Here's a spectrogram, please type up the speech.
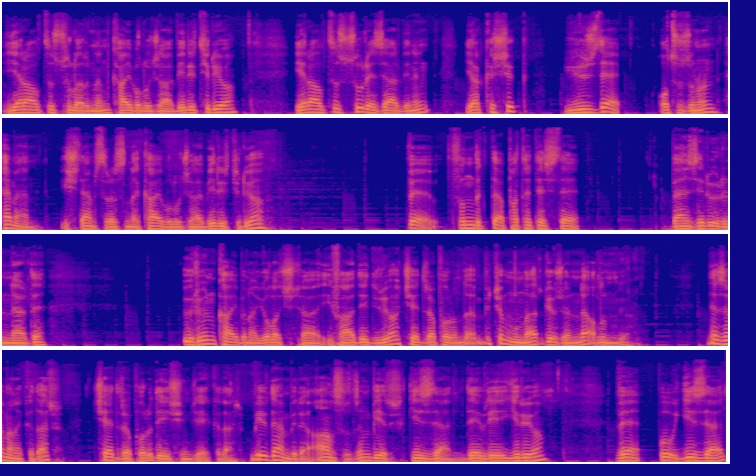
Yeraltı sularının kaybolacağı belirtiliyor. Yeraltı su rezervinin yaklaşık yüzde otuzunun hemen işlem sırasında kaybolacağı belirtiliyor. Ve fındıkta, patateste, benzeri ürünlerde ürün kaybına yol açacağı ifade ediliyor. ÇED raporunda bütün bunlar göz önüne alınmıyor. Ne zamana kadar? ÇED raporu değişinceye kadar. Birdenbire ansızın bir gizlel devreye giriyor ve bu gizlel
